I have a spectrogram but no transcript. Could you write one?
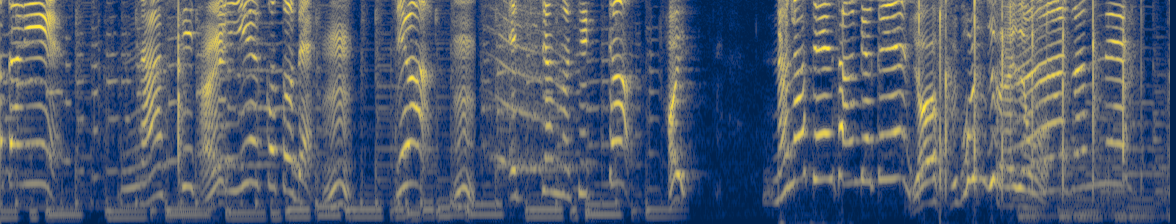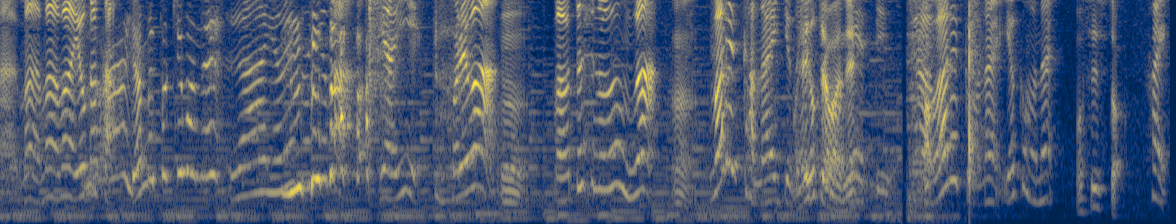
当たり。なしっていうことで、うん。ではうん。えっちゃんの結果。はい。7300円。いやーすごいんじゃないでも。あー残念。まあまあまあまあよかった。やめとけばね。うわーやめとけばいやいい。これは、うん。まあ私の運はうん。悪くはないけどよくはねねっていう。いや悪くもない。よくもない。忘れてたはい。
